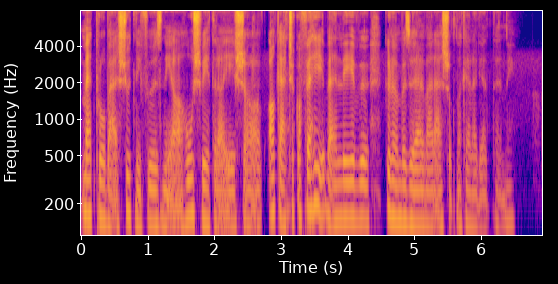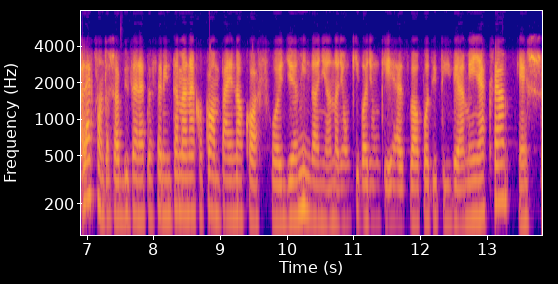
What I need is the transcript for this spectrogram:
megpróbál sütni, főzni a húsvétra, és a, akár csak a fejében lévő különböző elvárásoknak eleget tenni? A legfontosabb üzenete szerintem ennek a kampánynak az, hogy mindannyian nagyon ki vagyunk éhezve a pozitív élményekre, és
